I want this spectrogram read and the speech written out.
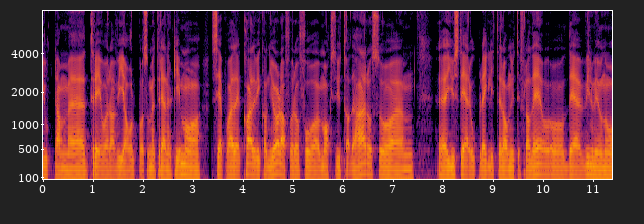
gjort de eh, tre åra vi har holdt på som et trenerteam. og Se på hva er det vi kan gjøre da, for å få maks ut av det her, og så eh, justere opplegg litt ut ifra det. Og, og det vil vi jo nå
